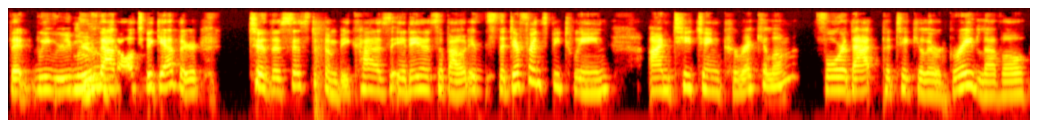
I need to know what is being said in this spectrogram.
that we remove too. that altogether to the system because it is about it's the difference between I'm teaching curriculum for that particular grade level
